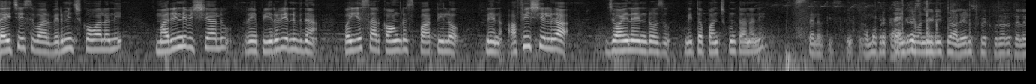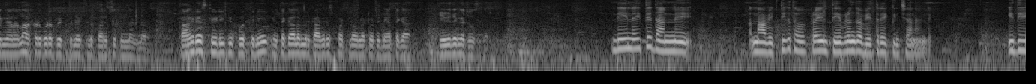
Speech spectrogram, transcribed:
దయచేసి వారు విరమించుకోవాలని మరిన్ని విషయాలు రేపు ఇరవై ఎనిమిదిన వైఎస్ఆర్ కాంగ్రెస్ పార్టీలో నేను అఫీషియల్గా జాయిన్ అయిన రోజు మీతో పంచుకుంటానని సెలవు తీసుకుంటాను అమ్మ ఇప్పుడు కాంగ్రెస్ టీడీపీ అలయన్స్ పెట్టుకున్నారు తెలంగాణలో? అక్కడ కూడా పెట్టుకునేటువంటి పరిస్థితి ఉందంటున్నారు కాంగ్రెస్ టీడీపీ పొత్తుని ఇంతకాలం మీరు కాంగ్రెస్ పార్టీలో ఉన్నటువంటి నేతగా ఏ విధంగా చూస్తారు? నేనైతే దాన్ని నా వ్యక్తిగత అభిప్రాయం తీవ్రంగా వ్యతిరేకించానండి. ఇది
